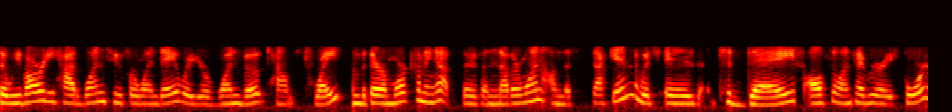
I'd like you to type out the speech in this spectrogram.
So we've already had one two for one day where your one vote counts twice, um, but there are more coming up. There's another one on the 2nd, which is today, also on February 4th,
